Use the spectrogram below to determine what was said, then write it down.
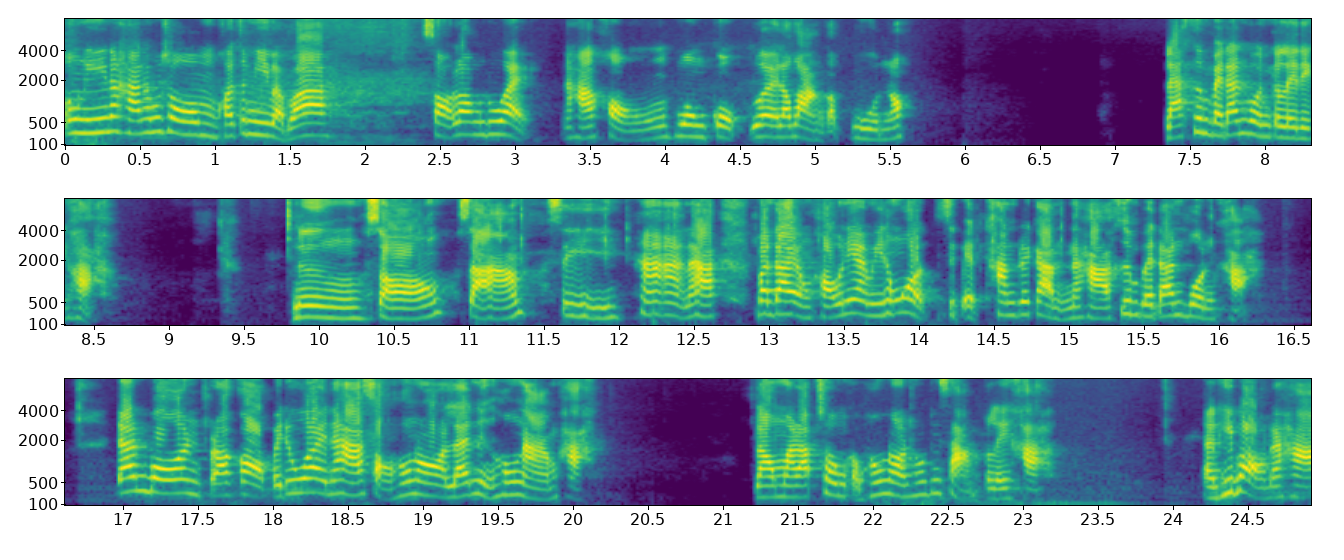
ตรงนี้นะคะท่านผู้ชมเขาจะมีแบบว่าเซาะร่องด้วยนะคะ ของวงกบด้วยระหว่างกับปูนเนาะและขึ้นไปด้านบนกันเลยดีค่ะ หนึ่งสองสามสี่ห้านะคะบันไดของเขาเนี่ยมีทั้งหมดสิบเอ็ดขั้นด้วยกันนะคะ ขึ้นไปด้านบนค่ะ ด้านบนประกอบไปด้วยนะคะสองห้องนอนและหนึ่งห้องน้ำค่ะ เรามารับชมกับห้องนอนห้องที่สามกันเลยค่ะ อย่างที่บอกนะคะ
